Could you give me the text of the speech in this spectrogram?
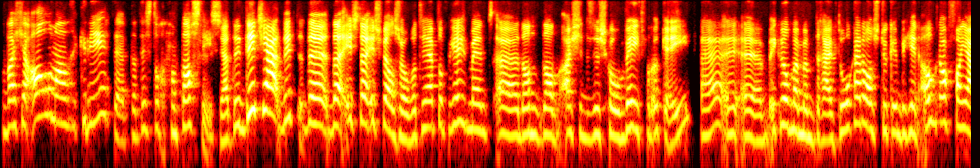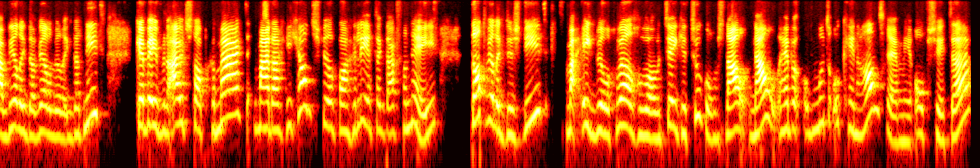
Wat je allemaal gecreëerd hebt, dat is toch fantastisch. Ja, dit, dit jaar, dit, de, dat, is, dat is wel zo. Want je hebt op een gegeven moment, eh, dan, dan, als je dus gewoon weet van oké, eh, eh, ik wil met mijn bedrijf doorgaan. Dat was natuurlijk in het begin ook nog van ja, wil ik dat wel, wil ik dat niet. Ik heb even een uitstap gemaakt, maar daar gigantisch veel van geleerd. Ik dacht van nee, dat wil ik dus niet. Maar ik wil wel gewoon tegen je toekomst. Nou, nou hebben, moet er ook geen handrem meer op zitten.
